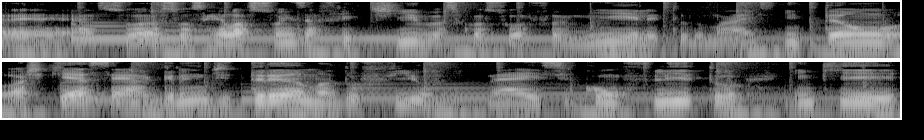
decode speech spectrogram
é, a sua- as suas relações afetivas com a sua família e tudo mais. Então, acho que essa é a grande trama do filme, né? Esse conflito em que,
